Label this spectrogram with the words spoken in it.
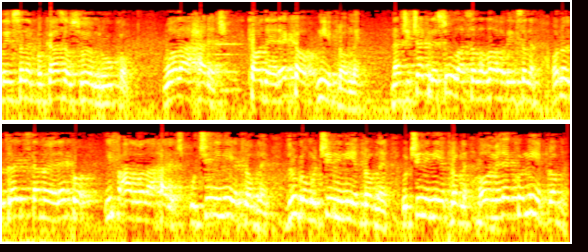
alaihi wasallam pokazao svojom rukom. Wala haraj. Kao da je rekao, nije problem. Znači čak Resulullah sallam onoj trojici tamo je rekao if'al wala haraj. Učini nije problem. Drugom učini nije problem. Učini nije problem. Ovo mi rekao nije problem.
